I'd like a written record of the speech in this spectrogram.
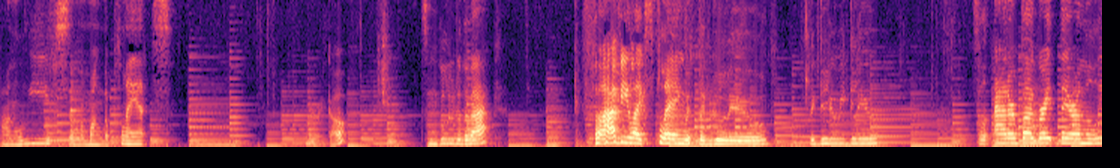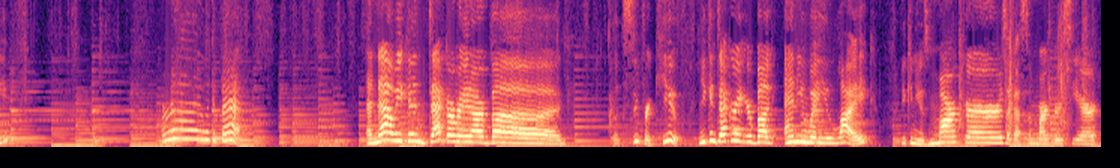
on leaves and among the plants. There we go. Some glue to the back. Flavie likes playing with the glue, the gluey glue. So we'll add our bug right there on the leaf. Hooray, look at that. And now we can decorate our bug. Looks super cute. You can decorate your bug any way you like. You can use markers. I got some markers here.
